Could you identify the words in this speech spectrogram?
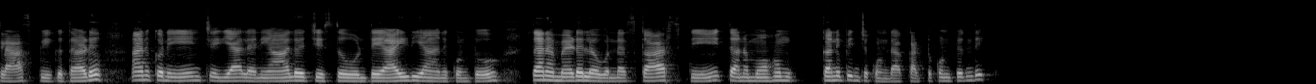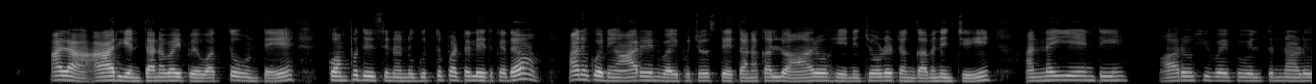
క్లాస్ పీకుతాడు అనుకుని ఏం చెయ్యాలని ఆలోచిస్తూ ఉంటే ఐడియా అనుకుంటూ తన మెడలో ఉన్న స్కార్ఫ్ని తన మొహం కనిపించకుండా కట్టుకుంటుంది. అలా ఆర్యన్ తన వైపే వస్తూ ఉంటే కొంపదీసి నన్ను గుర్తుపట్టలేదు కదా? అనుకొని ఆర్యన్ వైపు చూస్తే తన కళ్ళు ఆరోహిని చూడటం గమనించి అన్నయ్య ఏంటి? ఆరోహి వైపు వెళ్తున్నాడు?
